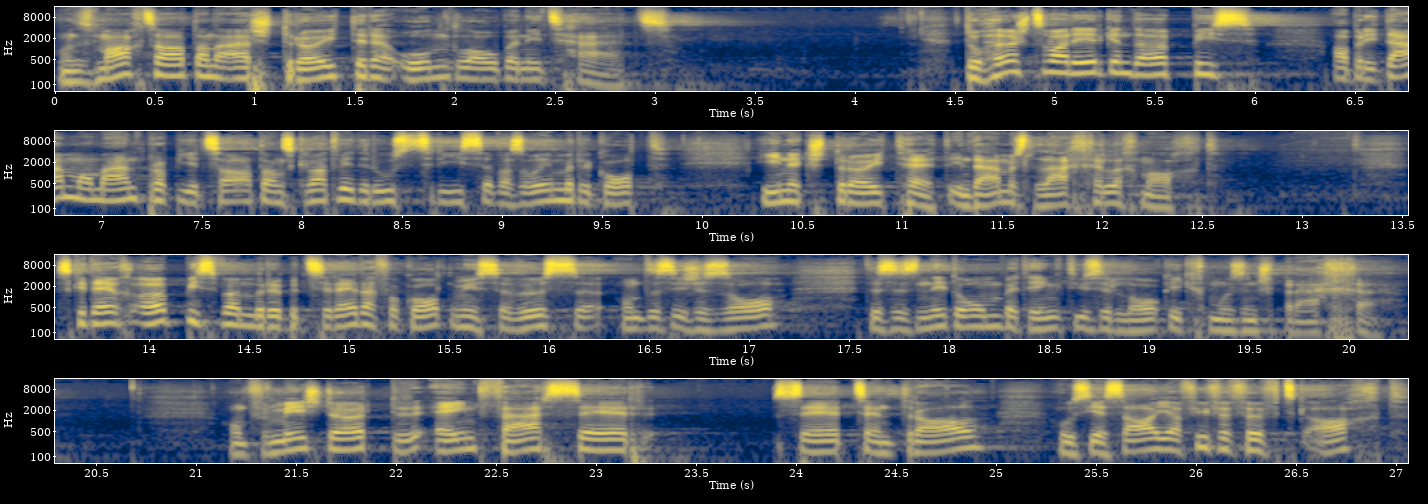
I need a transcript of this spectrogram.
Und es macht Satan, er streut dir Unglauben ins Herz. Du hörst zwar irgendetwas, aber in dem Moment probiert Satan es gerade wieder auszureißen, was auch immer der Gott hineingestreut hat, indem er es lächerlich macht. Es gibt einfach etwas, wenn wir über das Reden von Gott müssen wissen und es ist so, dass es nicht unbedingt unserer Logik entsprechen muss. Und für mich ist dort der ein Vers sehr, sehr zentral, aus Jesaja 55,8,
